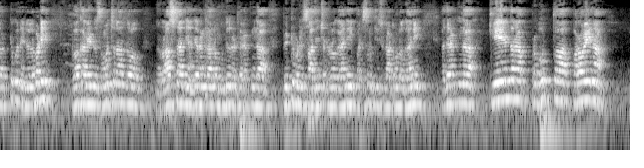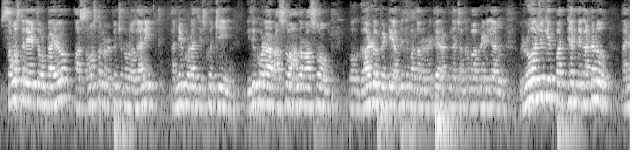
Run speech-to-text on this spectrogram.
తట్టుకుని నిలబడి ఒక రెండు సంవత్సరాల్లో రాష్ట్రాన్ని అన్ని రంగాల్లో ముందుకు నడిపే రకంగా పెట్టుబడులు సాధించడంలో కానీ పరిశ్రమలు తీసుకురావడంలో కానీ అదే రకంగా కేంద్ర ప్రభుత్వ పరమైన సంస్థలు ఏవైతే ఉంటాయో ఆ సంస్థలను నడిపించడంలో కానీ అన్నీ కూడా తీసుకొచ్చి ఇది కూడా రాష్ట్రం ఆంధ్ర రాష్ట్రం ఒక గాడిలో పెట్టి అభివృద్ధి పొందాలని నడిపే రకంగా చంద్రబాబు నాయుడు గారు రోజుకి పద్దెనిమిది గంటలు ఆయన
